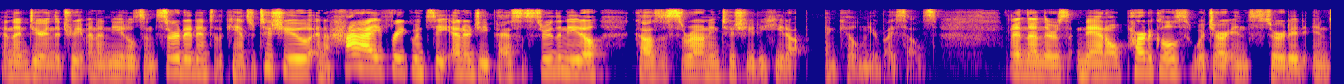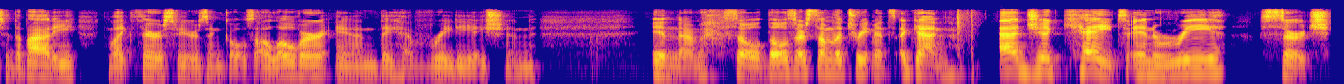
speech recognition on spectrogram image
And then during the treatment, a needle is inserted into the cancer tissue, and a high frequency energy passes through the needle, causes surrounding tissue to heat up and kill nearby cells. And then there's nanoparticles, which are inserted into the body, like TheraSpheres, and goes all over, and they have radiation in them. So those are some of the treatments. Again, educate and research.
